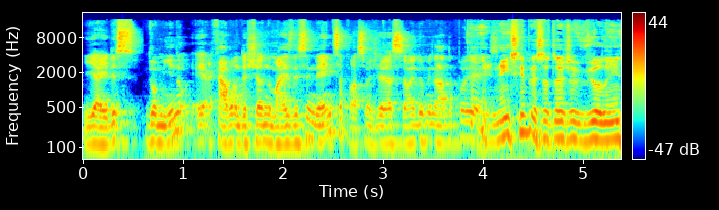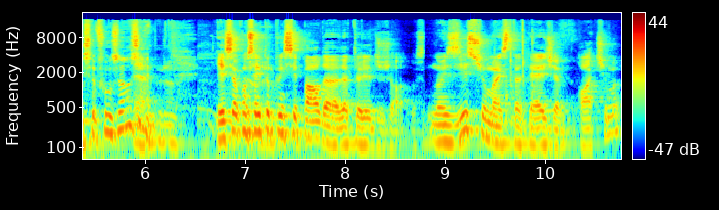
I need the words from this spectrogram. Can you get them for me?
E aí eles dominam e acabam deixando mais descendentes, a próxima geração é dominada por É, eles. nem sempre a estratégia de violência funciona sempre. Né? Esse é o conceito principal da, da teoria de jogos. Não existe uma estratégia ótima,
